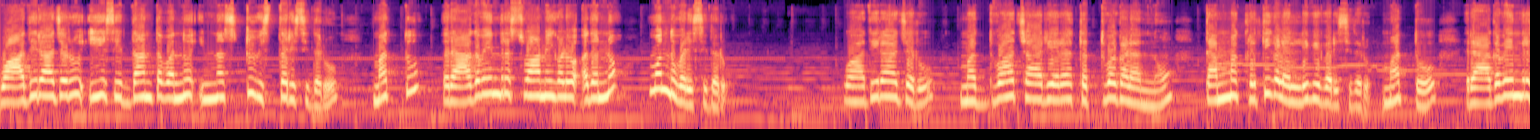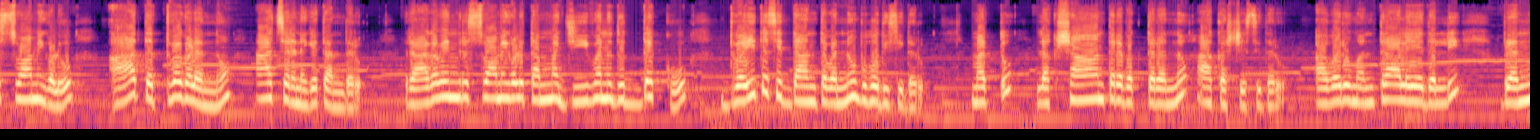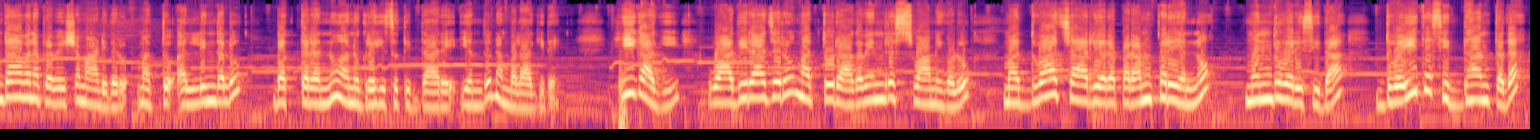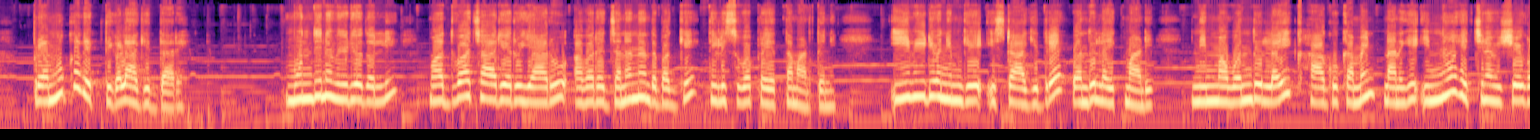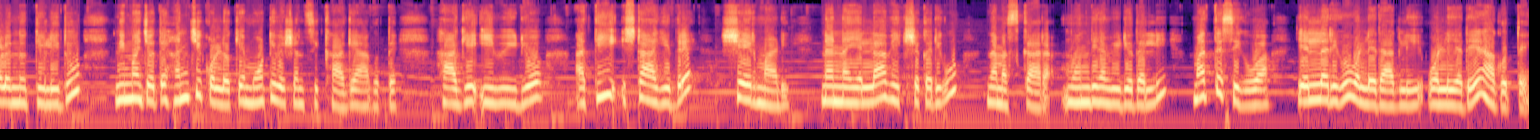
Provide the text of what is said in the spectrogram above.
ವಾದಿರಾಜರು ಈ ಸಿದ್ಧಾಂತವನ್ನು ಇನ್ನಷ್ಟು ವಿಸ್ತರಿಸಿದರು ಮತ್ತು ರಾಘವೇಂದ್ರ ಸ್ವಾಮಿಗಳು ಅದನ್ನು ಮುಂದುವರಿಸಿದರು. ವಾದಿರಾಜರು ಮಧ್ವಾಚಾರ್ಯರ ತತ್ವಗಳನ್ನು ತಮ್ಮ ಕೃತಿಗಳಲ್ಲಿ ವಿವರಿಸಿದರು ಮತ್ತು ರಾಘವೇಂದ್ರ ಸ್ವಾಮಿಗಳು ಆ ತತ್ವಗಳನ್ನು ಆಚರಣೆಗೆ ತಂದರು. ರಾಘವೇಂದ್ರ ಸ್ವಾಮಿಗಳು ತಮ್ಮ ಜೀವನದುದ್ದಕ್ಕೂ ದ್ವೈತ ಸಿದ್ಧಾಂತವನ್ನು ಬೋಧಿಸಿದರು ಮತ್ತು ಲಕ್ಷಾಂತರ ಭಕ್ತರನ್ನು ಆಕರ್ಷಿಸಿದರು. ಅವರು ಮಂತ್ರಾಲಯದಲ್ಲಿ ಬೃಂದಾವನ ಪ್ರವೇಶ ಮಾಡಿದರು ಮತ್ತು ಅಲ್ಲಿಂದಲೂ ಭಕ್ತರನ್ನು ಅನುಗ್ರಹಿಸುತ್ತಿದ್ದಾರೆ ಎಂದು ನಂಬಲಾಗಿದೆ. ಹೀಗಾಗಿ ವಾದಿರಾಜರು ಮತ್ತು ರಾಘವೇಂದ್ರ ಸ್ವಾಮಿಗಳು ಮಧ್ವಾಚಾರ್ಯರ ಪರಂಪರೆಯನ್ನು ಮುಂದುವರಿಸಿದ ದ್ವೈತ ಸಿದ್ಧಾಂತದ ಪ್ರಮುಖ ವ್ಯಕ್ತಿಗಳಾಗಿದ್ದಾರೆ. ಮುಂದಿನ ವಿಡಿಯೋದಲ್ಲಿ ಮಧ್ವಾಚಾರ್ಯರು ಯಾರು ಅವರ ಜನನದ ಬಗ್ಗೆ ತಿಳಿಸುವ ಪ್ರಯತ್ನ ಮಾಡ್ತೇನೆ. ಈ ವಿಡಿಯೋ ನಿಮಗೆ ಇಷ್ಟ ಆಗಿದ್ರೆ ಒಂದು ಲೈಕ್ ಮಾಡಿ. ನಿಮ್ಮ ಒಂದು ಲೈಕ್ ಹಾಗೂ ಕಮೆಂಟ್ ನನಗೆ ಇನ್ನೂ ಹೆಚ್ಚಿನ ವಿಷಯಗಳನ್ನು ತಿಳಿದು ನಿಮ್ಮ ಜೊತೆ ಹಂಚಿಕೊಳ್ಳೋಕೆ ಮೋಟಿವೇಶನ್ ಸಿಕ್ಕ ಹಾಗೆ ಆಗುತ್ತೆ. ಹಾಗೆ ಈ ವಿಡಿಯೋ ಅತಿ ಇಷ್ಟ ಆಗಿದ್ರೆ ಶೇರ್ ಮಾಡಿ. ನನ್ನ ಎಲ್ಲ ವೀಕ್ಷಕರಿಗೂ ನಮಸ್ಕಾರ. ಮುಂದಿನ ವಿಡಿಯೋದಲ್ಲಿ ಮತ್ತೆ ಸಿಗುವ ಎಲ್ಲರಿಗೂ ಒಳ್ಳೆಯದಾಗಲಿ, ಒಳ್ಳೆಯದೇ ಆಗುತ್ತೆ.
